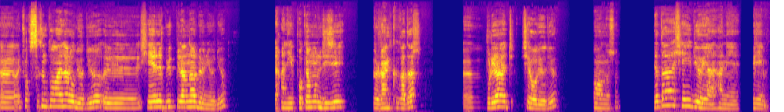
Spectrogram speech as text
Ee, çok sıkıntı olaylar oluyor diyor. Ee, şehirde büyük planlar dönüyor diyor. Hani Pokemon Ligi rankı kadar e, buraya şey oluyor diyor. Ondan sonra. Ya da şey diyor yani hani bileyim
